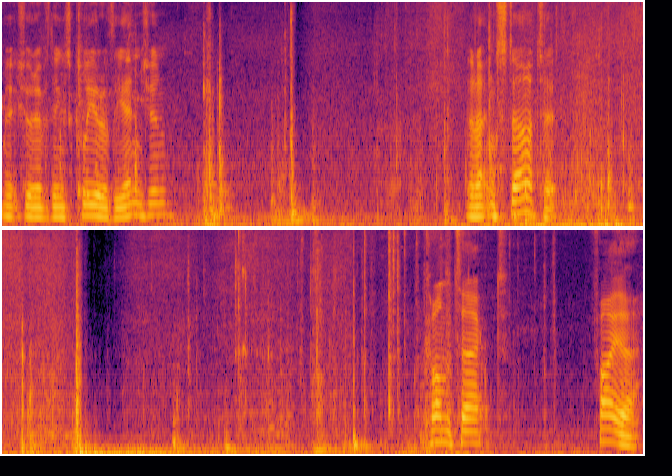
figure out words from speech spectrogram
Make sure everything's clear of the engine. And I can start it. Contact. Fire.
